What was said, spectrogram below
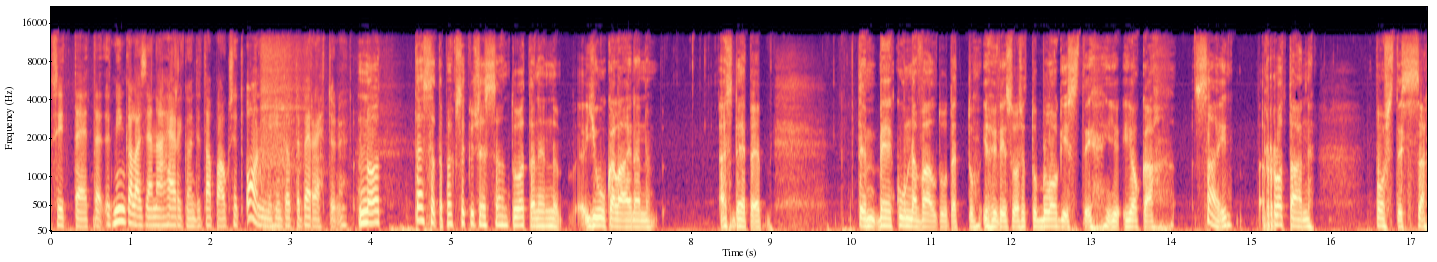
sitten, että, että minkälaisia nämä häiriköintitapaukset on, mihin te olette perehtynyt? No tässä tapauksessa kyseessä on tuotainen juukalainen SDP B-kunnanvaltuutettu ja hyvin suosittu blogisti, joka sai rotan postissa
